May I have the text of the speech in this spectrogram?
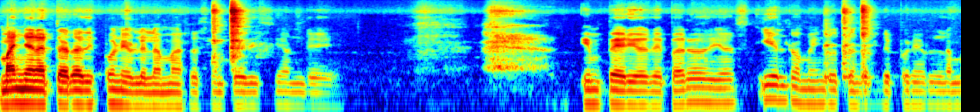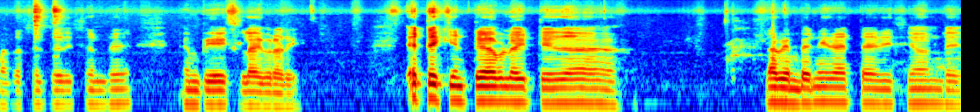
Mañana estará disponible la más reciente edición de Imperio de Parodias y el domingo tendrá disponible la más reciente edición de NBA's Library. Este es quien te habla y te da la bienvenida a esta edición de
